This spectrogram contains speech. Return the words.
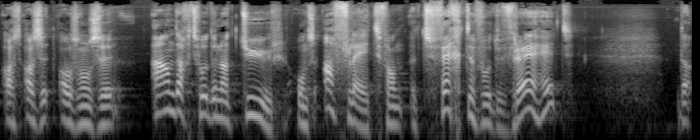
als, als, het, als onze aandacht voor de natuur ons afleidt van het vechten voor de vrijheid... dan,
